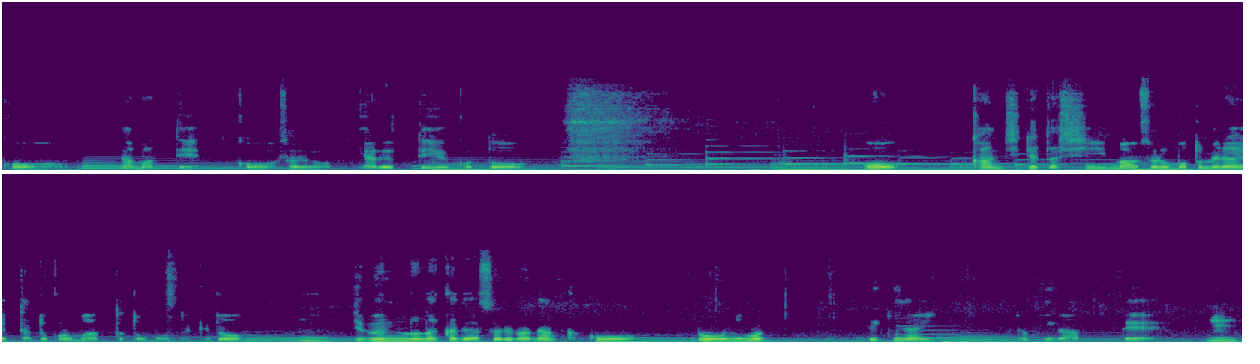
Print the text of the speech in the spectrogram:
こう、黙って、こう、それをやるっていうことを感じてたし、まあ、それを求められたところもあったと思うんだけど、うん。自分の中ではそれがなんかこう、どうにもできない時があって、うん。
